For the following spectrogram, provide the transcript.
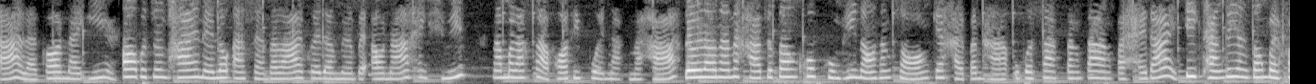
อาและก็ไนอีออกประจนภัยในโลกอาแสนตรายเพื่อดำเนินไปเอาน้ำแห่งชีวิต นำมารักษาพ่อที่ป่วยหนักนะคะ โดยเรานั้นนะคะจะต้องควบคุมพี่น้องทั้งสอง แก้ไขปัญหาอุปสรรคต่างๆ ไปให้ได้ อีกทั้งก็ยังต้องไปไฟ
